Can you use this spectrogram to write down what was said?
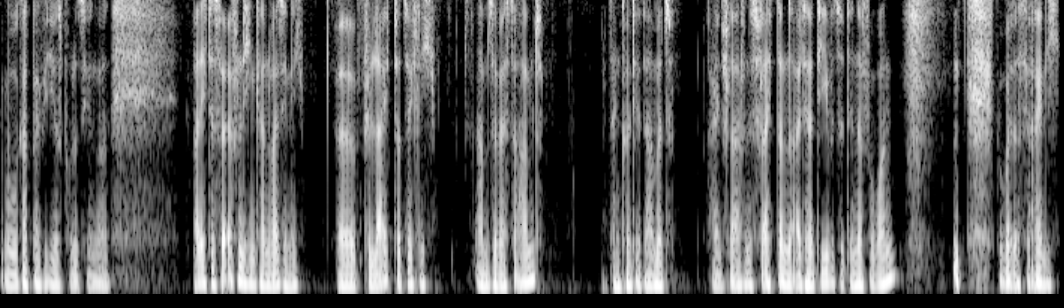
wo wir gerade bei Videos produzieren waren. Wann ich das veröffentlichen kann, weiß ich nicht. Äh, vielleicht tatsächlich am Silvesterabend. Dann könnt ihr damit einschlafen. Ist vielleicht dann eine Alternative zu Dinner for One. Wobei das ja eigentlich,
